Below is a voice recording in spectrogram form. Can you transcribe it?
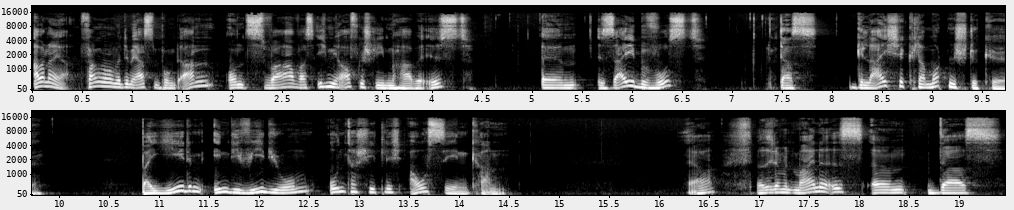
aber naja, fangen wir mal mit dem ersten Punkt an. Und zwar, was ich mir aufgeschrieben habe, ist, ähm, sei dir bewusst, dass gleiche Klamottenstücke bei jedem Individuum unterschiedlich aussehen kann. Ja, was ich damit meine ist, ähm, dass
